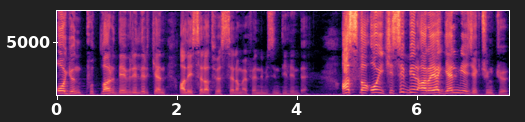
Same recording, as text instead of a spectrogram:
o gün putlar devrilirken aleyhissalatü vesselam efendimizin dilinde. Asla o ikisi bir araya gelmeyecek çünkü.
